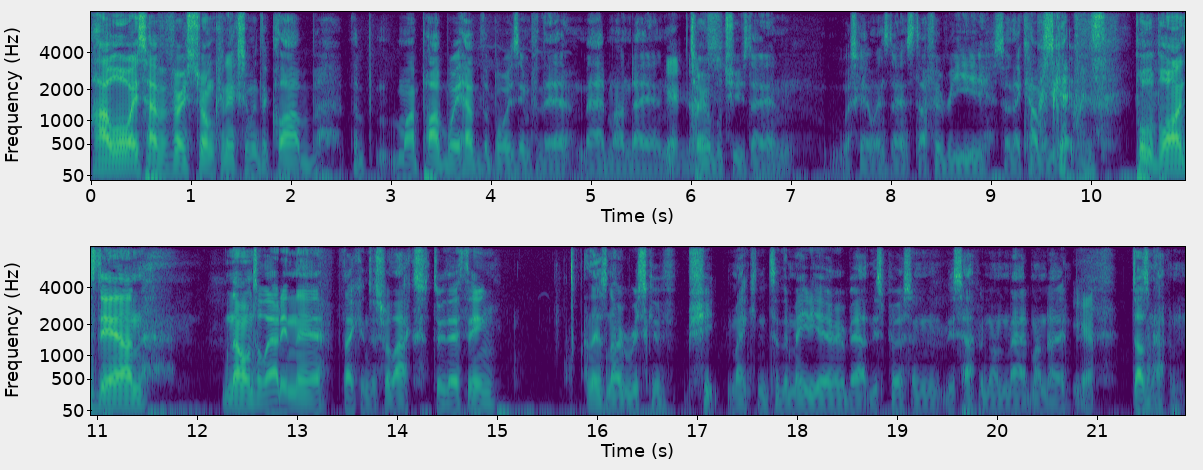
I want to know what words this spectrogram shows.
I'll always have a very strong connection with the club. The, my pub, we have the boys in for their Mad Monday and Yeah, nice. Terrible Tuesday and Westgate Wednesday and stuff every year. So they come and Skate was- pull the blinds down. No one's allowed in there. They can just relax, do their thing. And there's no risk of shit making to the media about this person. This happened on Mad Monday. Yeah, Doesn't happen.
